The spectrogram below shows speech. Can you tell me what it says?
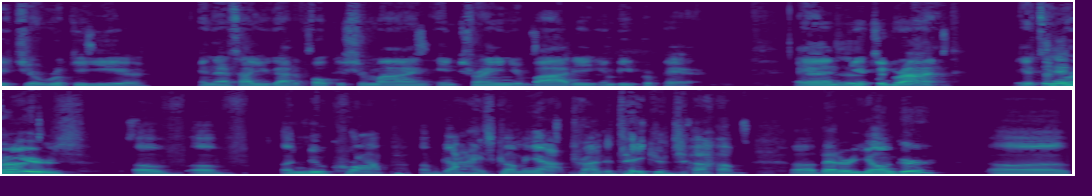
it's your rookie year. And that's how you got to focus your mind and train your body and be prepared. And, and uh, it's a grind. It's a 10 grind. years of, of a new crop of guys coming out trying to take your job uh, that are younger, uh,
